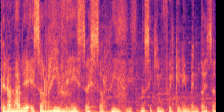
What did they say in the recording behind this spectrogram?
Pero mal, eh, es horrible eso, es horrible. No sé quién fue el que lo inventó eso.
